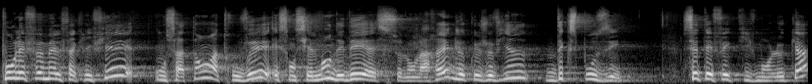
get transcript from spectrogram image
pour les femelles sacrifiées, on s'attend à trouver essentiellement des déesses, selon la règle que je viens d'exposer. C'est effectivement le cas,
